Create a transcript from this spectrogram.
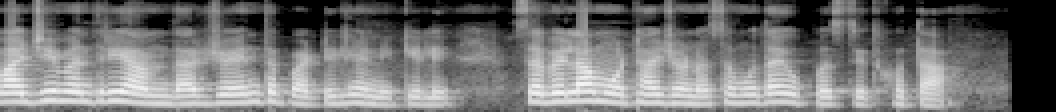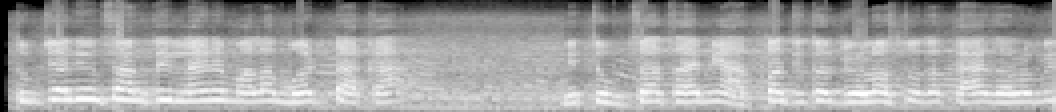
माजी मंत्री आमदार जयंत पाटील यांनी केली. सभेला मोठा जनसमुदाय उपस्थित होता. तुमच्या देऊन सांगतील नाही मला मत टाका. मी तुमचाच आहे मी आत्ता तिथं गेलो असतो तर काय झालो? मी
